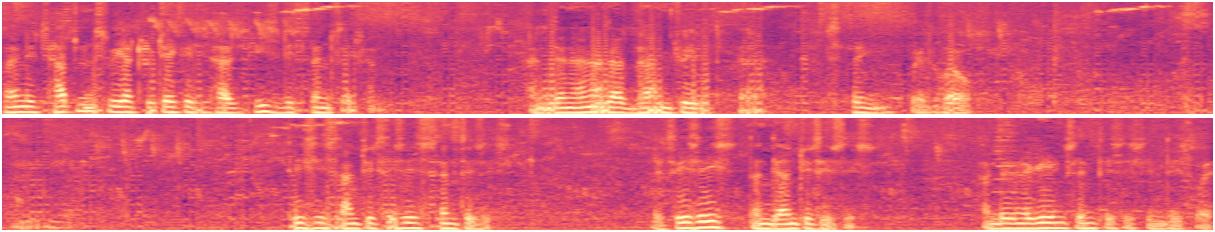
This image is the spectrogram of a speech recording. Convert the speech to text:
when it happens, we have to take it as his dispensation. And then another branch will uh, spring, will grow. Thesis, antithesis, synthesis. The thesis, then the antithesis. And then again synthesis in this way.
